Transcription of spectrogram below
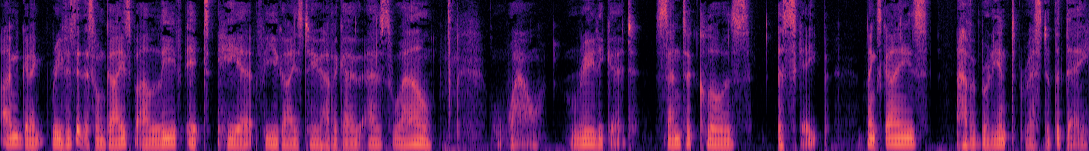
I'm going to revisit this one, guys, but I'll leave it here for you guys to have a go as well. Wow, really good. Santa Claus Escape. Thanks, guys. Have a brilliant rest of the day.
